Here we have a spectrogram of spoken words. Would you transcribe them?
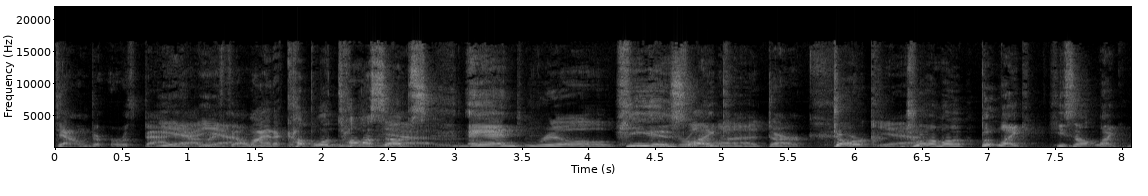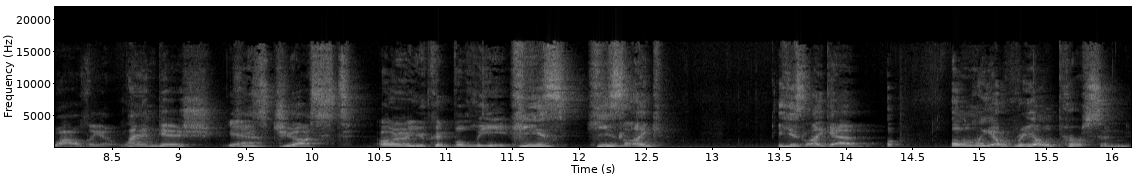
down to earth bad Yeah, guy yeah. film. I had a couple of toss ups and Real. He is, like, dark. dark Yeah. drama, but like he's not like wildly outlandish. Yeah. He's just Oh no, you could believe. he's he's like he's like a only a real person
